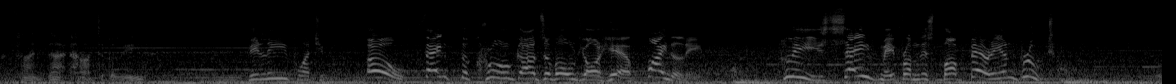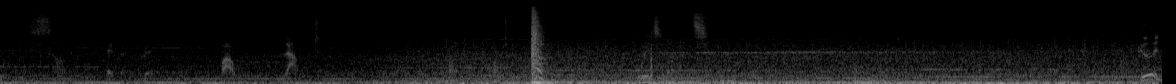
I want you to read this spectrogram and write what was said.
I find that hard to believe. Believe what you. Oh, thank the cruel gods of old you're here, finally! Please save me from this barbarian brute! You'll be sorry you ever threatened me, foul lout. Wizards. Good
